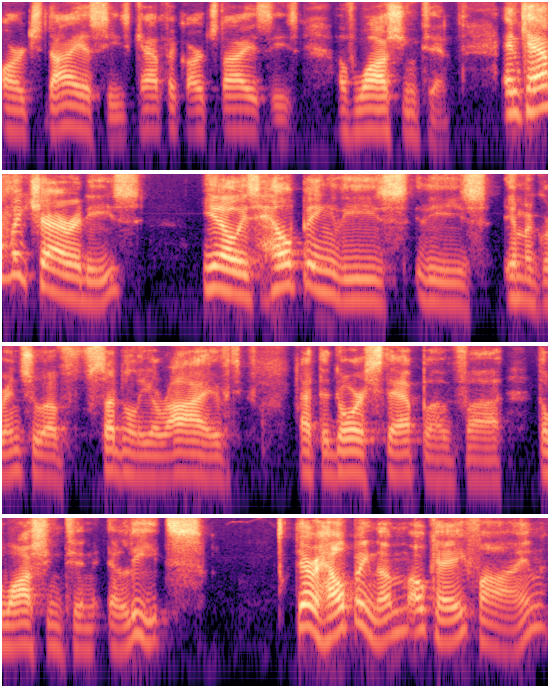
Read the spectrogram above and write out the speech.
Archdiocese, Catholic Archdiocese of Washington. And Catholic Charities, you know, is helping these these immigrants who have suddenly arrived at the doorstep of uh, the Washington elites. They're helping them. Okay, fine.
